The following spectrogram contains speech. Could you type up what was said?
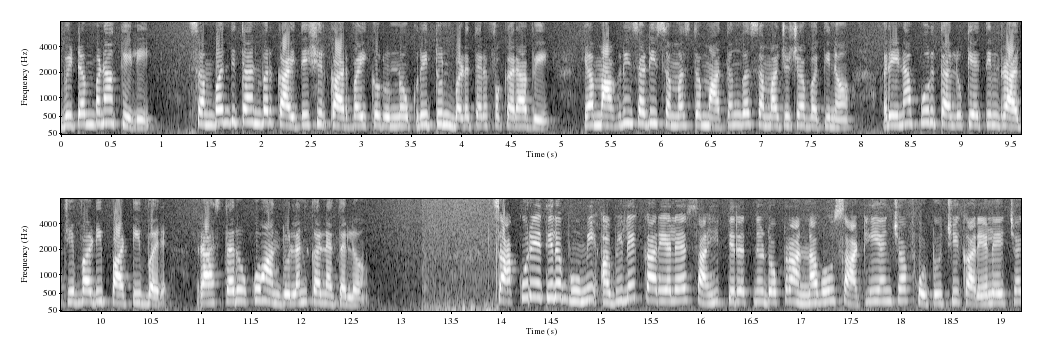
विटंबना केली. संबंधितांवर कायदेशीर कारवाई करून नोकरीतून बडतर्फ करावे. या मागणीसाठी समस्त मातंग समाजाच्या वतीनं रेणापूर तालुक्यातील राजेवाडी पाटीवर रास्ता रोको आंदोलन करण्यात आलं. चाकूर येथील भूमी अभिलेख कार्यालयात साहित्यरत्न डॉक्टर अण्णाभाऊ साठे यांच्या फोटोची कार्यालयाच्या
